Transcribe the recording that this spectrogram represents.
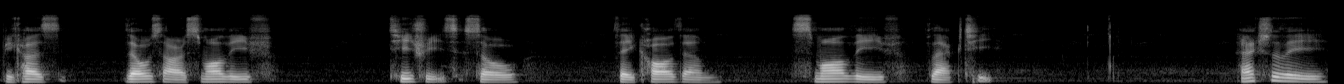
because those are small leaf tea trees, so they call them small leaf black tea. Actually,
